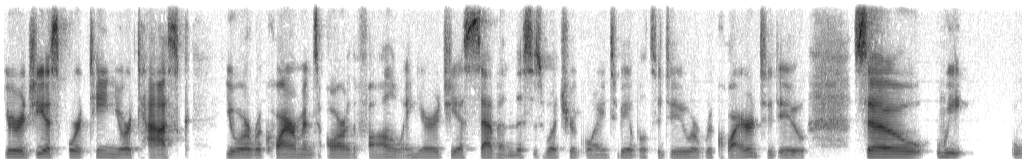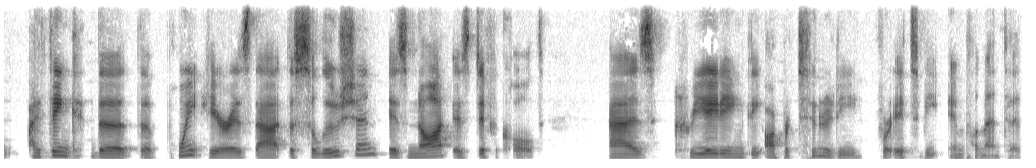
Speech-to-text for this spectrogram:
you're a GS 14, your task, your requirements are the following. You're a GS 7, this is what you're going to be able to do or required to do. So, we I think the the point here is that the solution is not as difficult as creating the opportunity for it to be implemented.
